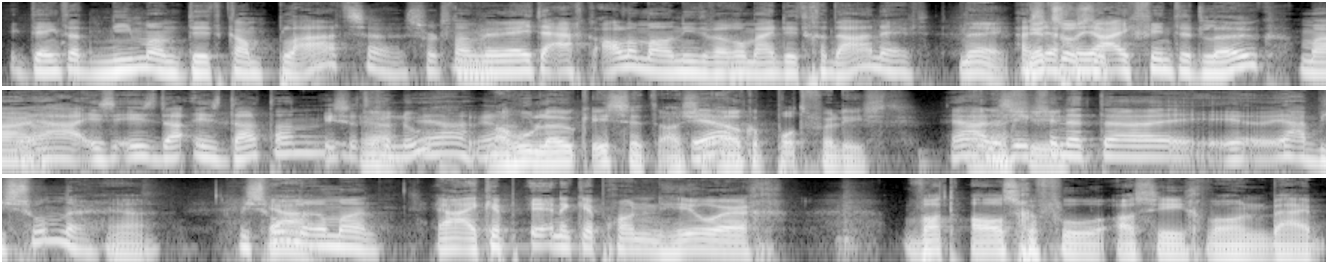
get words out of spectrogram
Ik denk dat niemand dit kan plaatsen. Een soort van, we weten eigenlijk allemaal niet waarom hij dit gedaan heeft. Nee, hij net zegt van, ja, ik vind het leuk. Maar Ja. ja, is, is, dat, is dat dan... Is het Ja. genoeg? Ja. Maar hoe leuk is het als je Ja. elke pot verliest? Ja, En dus ik je- vind het eh, ja, bijzonder. Ja. Bijzondere Ja. man. Ja, ik heb, en ik heb gewoon een heel erg wat als gevoel als hij gewoon bij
